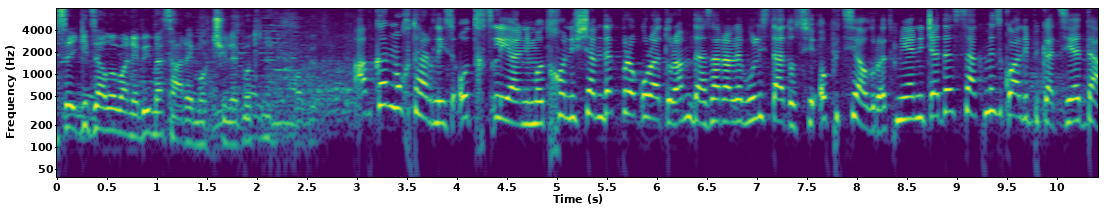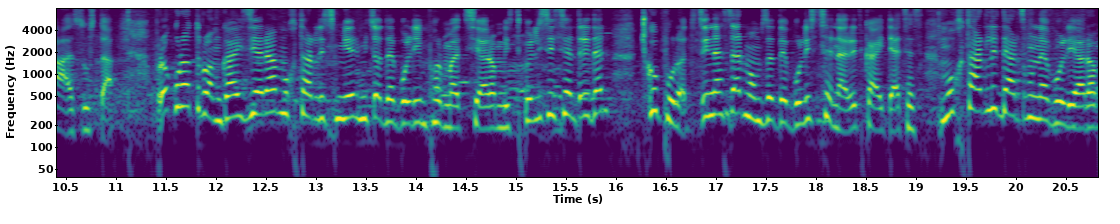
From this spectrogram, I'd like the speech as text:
ესე იგი ძალოვანები მას არ ემორჩილებოდნენ. აფგან მუხთარლის 4 წლიანი მოთხოვნის შემდეგ პროკურატურამ დაზარალებული სტატუსი ოფიციალურად მიანიჭა და საქმის კვალიფიკაცია დააზუსტა. პროკურატურამ გაიზიარა მუხთარლის მიერ მიწოდებული ინფორმაცია, რომ ის თბილისის ცენტრიდან ჯგუფურად წინასწარ მომზადებული სცენარით გაიტაცეს. მუხთარლი დარწმუნებულია, რომ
